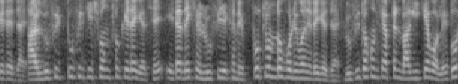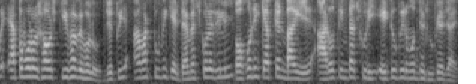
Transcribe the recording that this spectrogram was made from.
কেটে যায়। আর লুফির টুপির কিছু অংশ কেটে গেছে, এটা দেখে লুফি এখানে প্রচণ্ড পরিমাণে রেগে যায়। লুফি তখন ক্যাপ্টেন বাগিকে বলে, তোর এত বড় সাহস কীভাবে হলো যে তুই আমার টুপিকে ড্যামেজ করে দিলি? তখনই ক্যাপ্টেন বাগির আরও তিনটা ছুরি এই টুপির মধ্যে ঢুকে যায়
